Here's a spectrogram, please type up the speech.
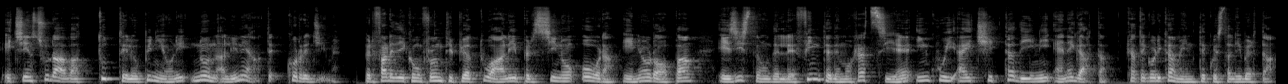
e censurava tutte le opinioni non allineate col regime. Per fare dei confronti più attuali, persino ora in Europa esistono delle finte democrazie in cui ai cittadini è negata categoricamente questa libertà,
